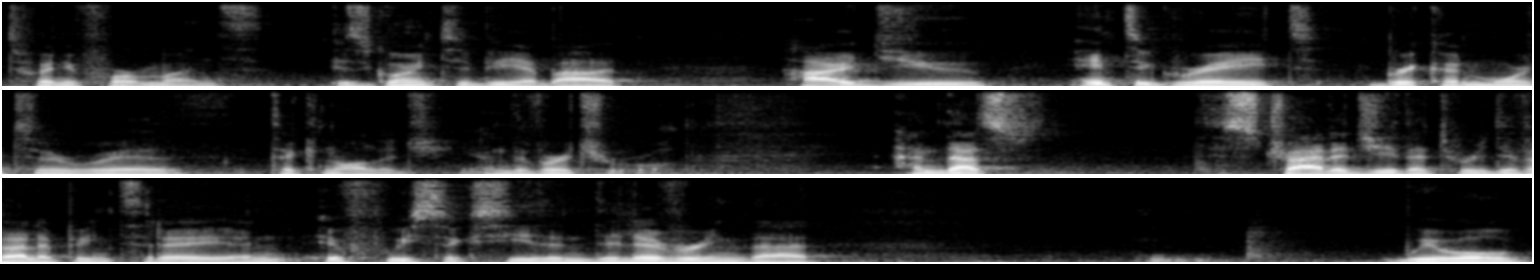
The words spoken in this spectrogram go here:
24 months is going to be about how do you integrate brick and mortar with technology and the virtual world, and that's the strategy that we're developing today. And if we succeed in delivering that, we will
